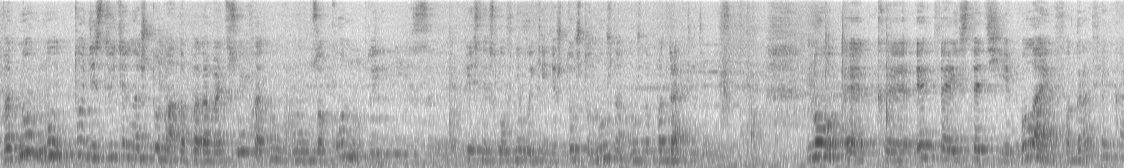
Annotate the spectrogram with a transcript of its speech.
В одном, ну, то действительно, что надо подавать сухо, ну, ну закону ты из песни слов не выкинешь, то, что нужно, нужно подать этим языком. Но э, к этой статье была инфографика,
